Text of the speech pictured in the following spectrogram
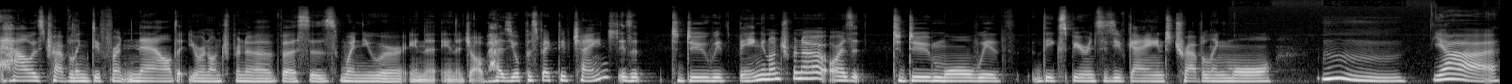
How is traveling different now that you're an entrepreneur versus when you were in a in a job? Has your perspective changed? Is it to do with being an entrepreneur, or is it to do more with the experiences you've gained traveling more? Hmm. Yeah.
